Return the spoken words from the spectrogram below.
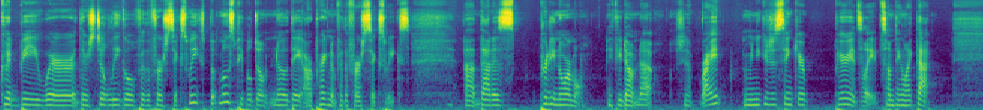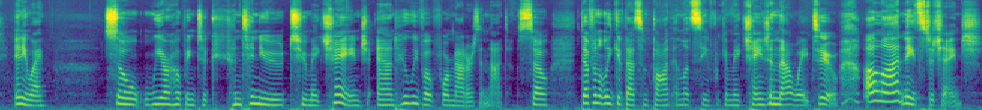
could be where they're still legal for the first six weeks, but most people don't know they are pregnant for the first six weeks. Uh, that is pretty normal if you don't know, right? I mean, you could just think your period's late, something like that. Anyway, so we are hoping to continue to make change, and who we vote for matters in that. So definitely give that some thought, and let's see if we can make change in that way too. A lot needs to change.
